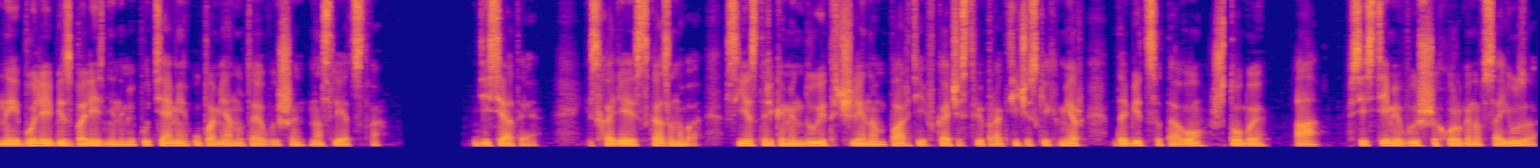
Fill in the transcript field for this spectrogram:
наиболее безболезненными путями упомянутое выше наследство. Десятое. Исходя из сказанного, съезд рекомендует членам партии в качестве практических мер добиться того, чтобы а в системе высших органов союза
